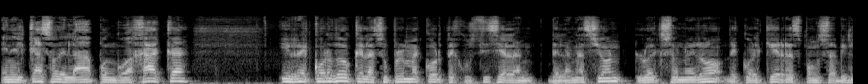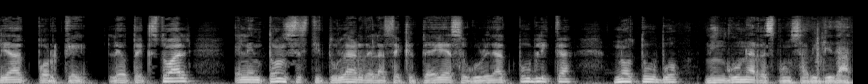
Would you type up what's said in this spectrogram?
en el caso de la APO en Oaxaca, y recordó que la Suprema Corte de Justicia de la Nación lo exoneró de cualquier responsabilidad porque, leo textual, el entonces titular de la Secretaría de Seguridad Pública no tuvo ninguna responsabilidad.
